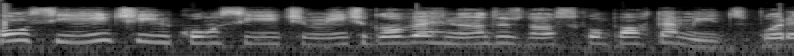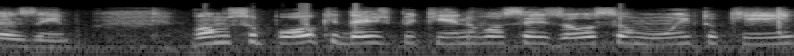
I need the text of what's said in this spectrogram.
consciente e inconscientemente governando os nossos comportamentos. Por exemplo, vamos supor que desde pequeno vocês ouçam muito que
